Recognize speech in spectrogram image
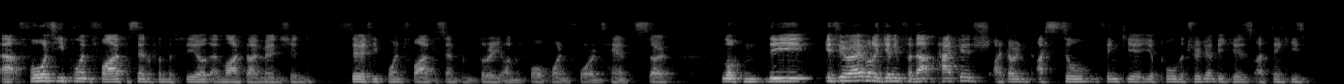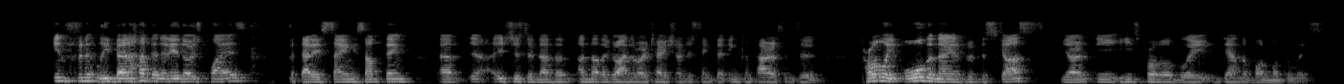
uh, forty point five percent from the field, and like I mentioned, 30.5% from three on 4.4 attempts. So, look, the if you're able to get him for that package, I don't. I still think you you pull the trigger because I think he's infinitely better than any of those players. But that is saying something. Um, it's just another another guy in the rotation. I just think that in comparison to probably all the names we've discussed, you know, he, he's probably down the bottom of the list.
